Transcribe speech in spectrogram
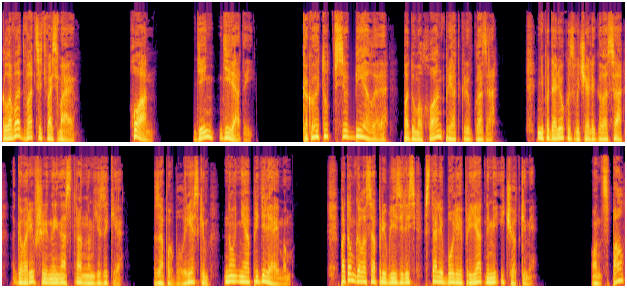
Глава двадцать восьмая. Хуан. День девятый. «Какое тут все белое!» — подумал Хуан, приоткрыв глаза. Неподалеку звучали голоса, говорившие на иностранном языке. Запах был резким, но неопределяемым. Потом голоса приблизились, стали более приятными и четкими. Он спал?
